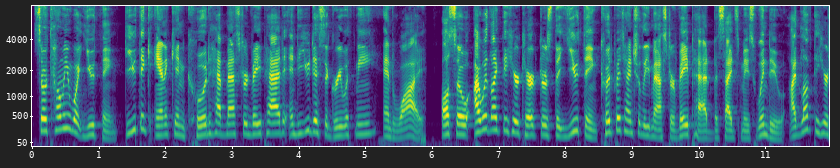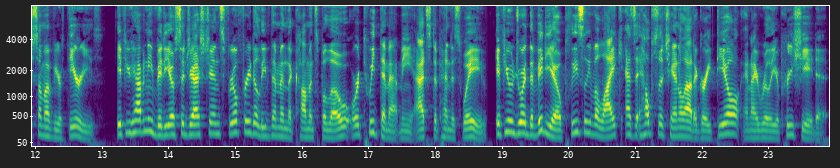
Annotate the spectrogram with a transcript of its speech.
So tell me what you think. Do you think Anakin could have mastered Vaapad, and do you disagree with me, and why? Also, I would like to hear characters that you think could potentially master Vaapad besides Mace Windu. I'd love to hear some of your theories. If you have any video suggestions, feel free to leave them in the comments below or tweet them at me at StupendousWave. If you enjoyed the video, please leave a like as it helps the channel out a great deal and I really appreciate it.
